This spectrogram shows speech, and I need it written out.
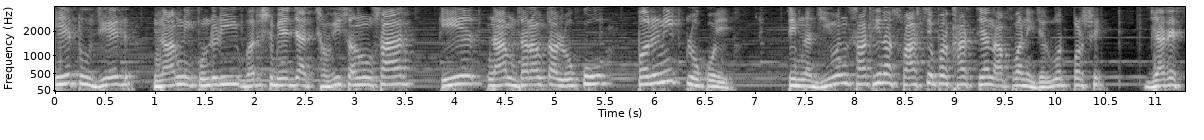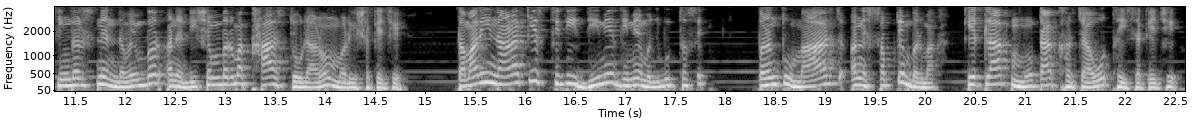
એ ટુ ઝેડ નામની કુંડળી વર્ષ બે હજાર છવ્વીસ અનુસાર એ નામ ધરાવતા લોકો, પરિણીત લોકોએ તેમના જીવનસાથીના સ્વાસ્થ્ય પર ખાસ ધ્યાન આપવાની જરૂરત પડશે. જ્યારે સિંગલ્સને નવેમ્બર અને ડિસેમ્બરમાં ખાસ જોડાણો મળી શકે છે. તમારી નાણાકીય સ્થિતિ ધીમે ધીમે મજબૂત થશે. પરંતુ માર્ચ અને સપ્ટેમ્બરમાં કેટલાક મોટા ખર્ચાઓ થઈ શકે છે.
